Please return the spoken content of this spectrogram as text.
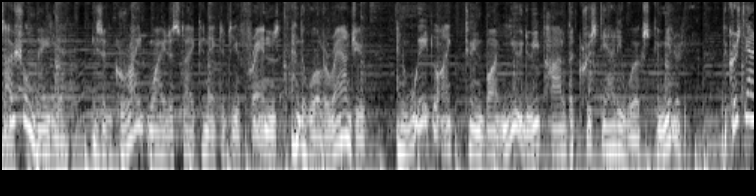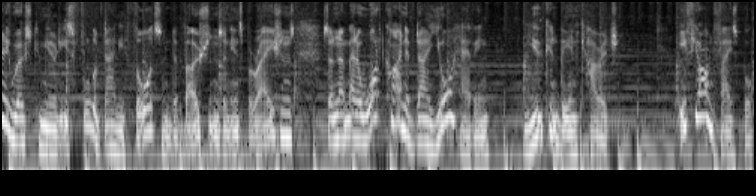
Social media is a great way to stay connected to your friends and the world around you. And we'd like to invite you to be part of the Christianity Works community. The Christianity Works community is full of daily thoughts and devotions and inspirations, so no matter what kind of day you're having, you can be encouraged. If you're on Facebook,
